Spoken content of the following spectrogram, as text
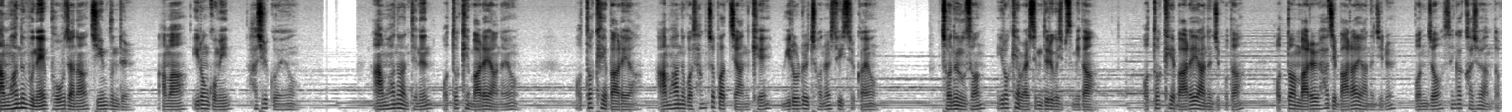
암 환우분의 보호자나 지인분들 아마 이런 고민 하실 거예요. 암 환우한테는 어떻게 말해야 하나요? 어떻게 말해야 암 환우가 상처받지 않게 위로를 전할 수 있을까요? 저는 우선 이렇게 말씀드리고 싶습니다. 어떻게 말해야 하는지보다 어떤 말을 하지 말아야 하는지를 먼저 생각하셔야 한다고.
